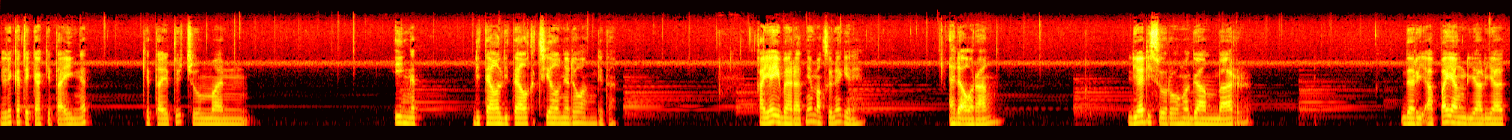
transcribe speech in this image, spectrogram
Jadi ketika kita inget, kita itu cuman inget detail-detail kecilnya doang gitu. Kayak ibaratnya maksudnya gini. Ada orang dia disuruh ngegambar dari apa yang dia lihat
